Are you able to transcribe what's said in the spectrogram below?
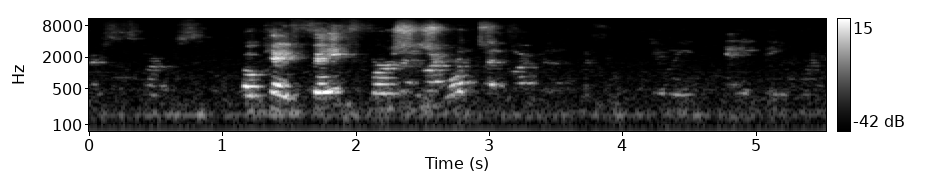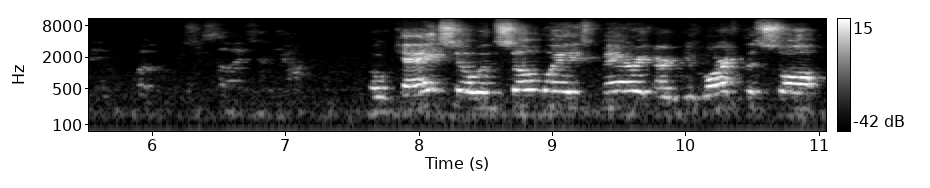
versus works. okay, faith But versus Martha, works. but Martha wasn't doing anything more than what she saw as her job. Okay, so in some ways, Mary or Martha saw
